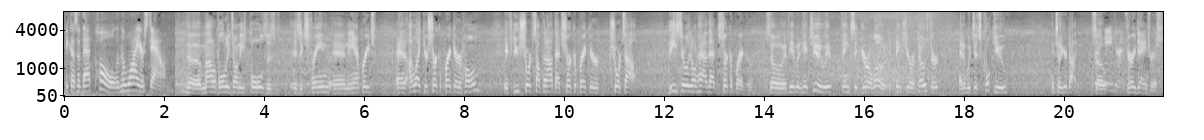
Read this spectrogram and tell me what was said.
because of that pole and the wires down. The amount of voltage on these poles is is extreme and the amperage. And unlike your circuit breaker at home, if you short something out, that circuit breaker shorts out. These really don't have that circuit breaker. So if it would hit you, it thinks that you're a load. It thinks you're a toaster, and it would just cook you until you're done. Very so dangerous. very dangerous.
